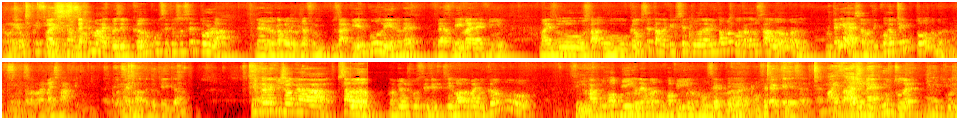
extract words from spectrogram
Então eu prefiro Mas jogar mexe mais. Por exemplo, campo, você tem o seu setor lá. Né? Eu, jogava, eu já fui zagueiro e goleiro, né? Eu era bem mais levinho. Mas o, o, o campo você tá naquele setor ali toma conta. Agora o salão, mano, não tem essa, mano. Tem que correr o tempo todo, mano. Sim, o salão é mais rápido. é mais rápido do que campo. E o cara que joga salão, na opinião de vocês, ele desenrola mais no campo ou Sim. por causa do Robinho, né, mano? Robinho. Com certeza, com Com certeza. É mais ágil, né? curto, né? De curto,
